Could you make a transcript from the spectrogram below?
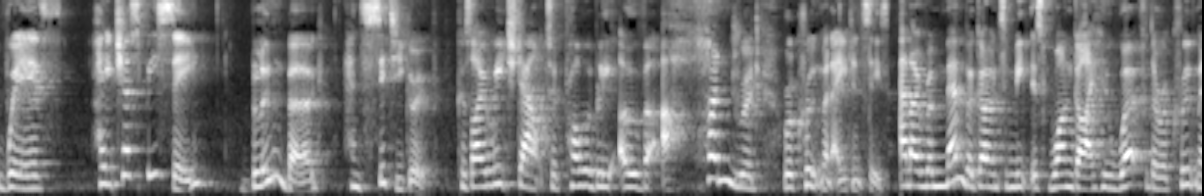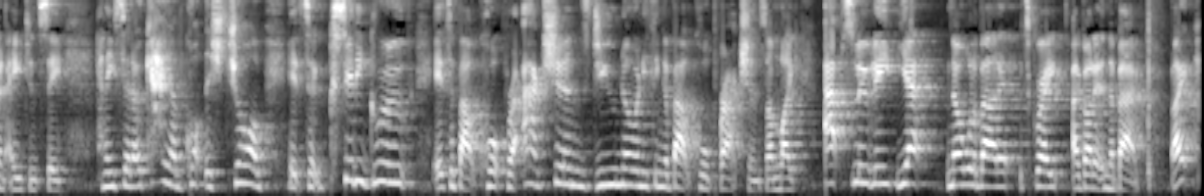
with HSBC, Bloomberg, and Citigroup because I reached out to probably over a hundred recruitment agencies. And I remember going to meet this one guy who worked for the recruitment agency, and he said, Okay, I've got this job. It's a Citigroup, it's about corporate actions. Do you know anything about corporate actions? I'm like, Absolutely, yeah, know all about it. It's great. I got it in the bag, right?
